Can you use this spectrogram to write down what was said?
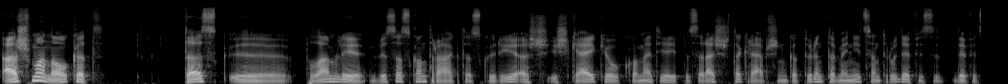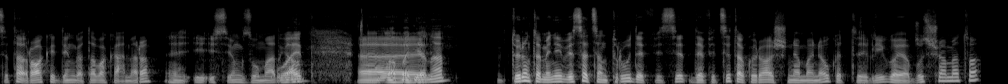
aš manau, kad tas e, Plumly visas kontraktas, kurį aš iškeikiau, kuomet jie pasirašė šitą krepšininką, turint omeny centrų deficit, deficitą, rokai dingo tavo kamerą, e, įsijung zoom atgal. E, Labą dieną. Turint omeny visą centrų deficit, deficitą, kurio aš nemaniau, kad lygoje bus šiuo metu,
